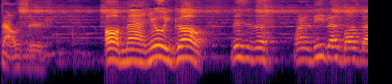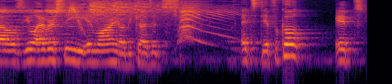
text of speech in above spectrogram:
Bowser. Oh man, here we go. This is the one of the best boss battles you'll ever see in Mario because it's it's difficult, it's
